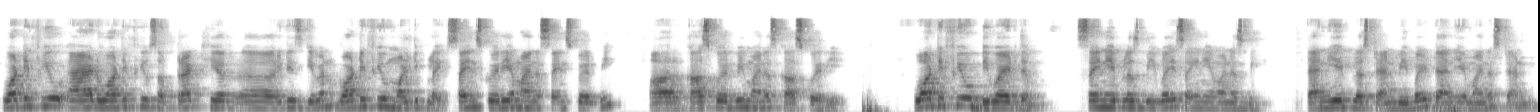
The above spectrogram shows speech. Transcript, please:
what if you add, what if you subtract here uh, it is given, what if you multiply sine square a minus sine square b or cos square b minus cos square a. What if you divide them sine a plus b by sine a minus b, tan a plus tan b by tan a minus tan b.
